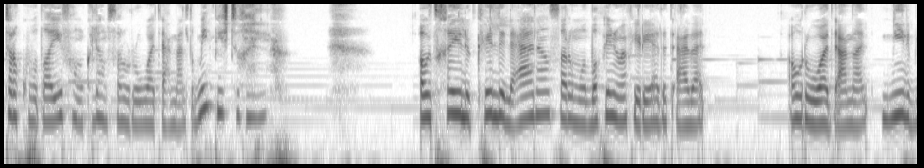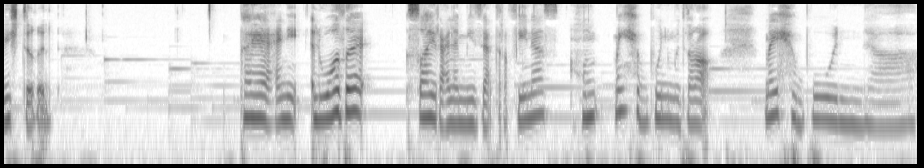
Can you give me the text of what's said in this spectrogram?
تركوا وظايفهم كلهم صاروا رواد أعمال. طب مين بيشتغل؟ أو تخيلوا كل العالم صاروا موظفين وما في ريادة أعمال أو رواد أعمال. مين بيشتغل؟ فيعني الوضع صاير على ميزان ترى في ناس هم ما يحبون المدراء ما يحبون آه،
